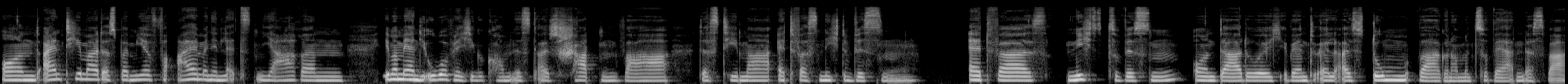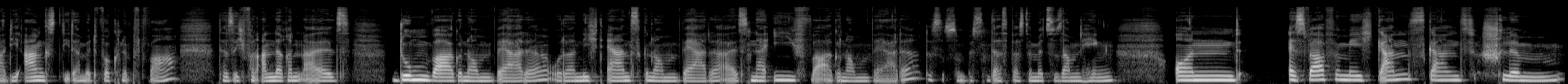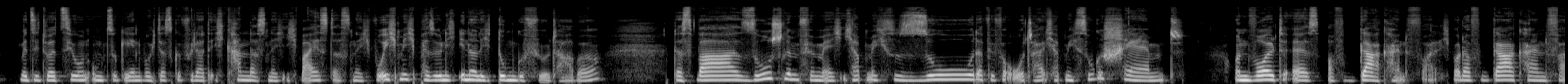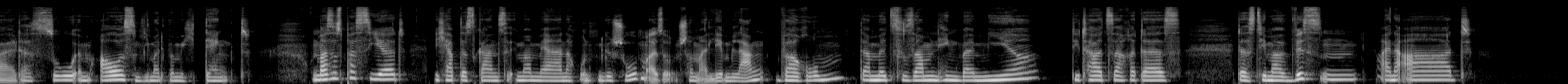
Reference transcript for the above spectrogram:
Und ein Thema, das bei mir vor allem in den letzten Jahren immer mehr an die Oberfläche gekommen ist als Schatten, war das Thema etwas nicht wissen, etwas nicht zu wissen und dadurch eventuell als dumm wahrgenommen zu werden. Das war die Angst, die damit verknüpft war, dass ich von anderen als dumm wahrgenommen werde oder nicht ernst genommen werde, als naiv wahrgenommen werde. Das ist so ein bisschen das, was damit zusammenhing. Und es war für mich ganz, ganz schlimm, mit Situationen umzugehen, wo ich das Gefühl hatte, ich kann das nicht, ich weiß das nicht, wo ich mich persönlich innerlich dumm gefühlt habe das war so schlimm für mich. Ich habe mich so dafür verurteilt. Ich habe mich so geschämt und wollte es auf gar keinen Fall. Ich wollte auf gar keinen Fall, dass so im Außen jemand über mich denkt. Und was ist passiert? Ich habe das Ganze immer mehr nach unten geschoben, also schon mein Leben lang. Warum? Damit zusammenhing bei mir die Tatsache, dass das Thema Wissen eine Art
